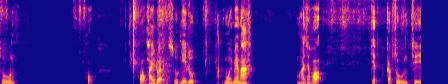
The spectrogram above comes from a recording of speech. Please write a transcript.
ศูนย์หกขออภัยด้วย สูตรนี้หลุดหลักหน่วยไม่มา มาเฉพาะเจ็ดกับศูนย์ที่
